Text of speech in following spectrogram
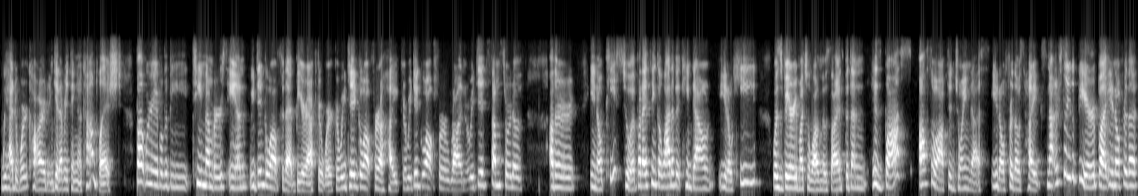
we had to work hard and get everything accomplished but we were able to be team members and we did go out for that beer after work or we did go out for a hike or we did go out for a run or we did some sort of other you know piece to it. But i think a lot of it came down you know he was very much along those lines. But then his boss also often joined us, you know, for those hikes, not necessarily the beer, but you know, for the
